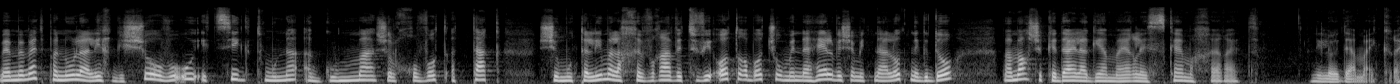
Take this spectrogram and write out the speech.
והם באמת פנו להליך גישור, והוא הציג תמונה עגומה של חובות עתק שמוטלים על החברה ותביעות רבות שהוא מנהל ושמתנהלות נגדו, ואמר שכדאי להגיע מהר להסכם אחרת. אני לא יודע מה יקרה.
